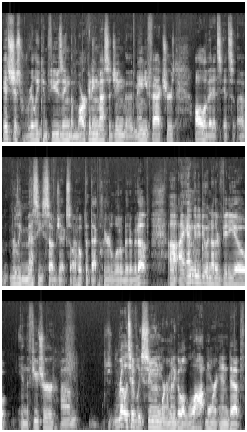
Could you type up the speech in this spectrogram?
it's just really confusing. The marketing messaging, the manufacturers, all of it. It's, it's a really messy subject, so I hope that that cleared a little bit of it up. Uh, I am going to do another video in the future um, relatively soon where I'm going to go a lot more in depth,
